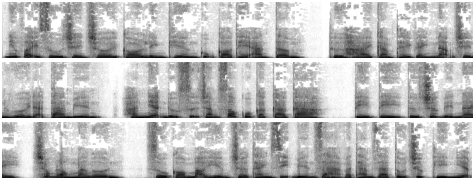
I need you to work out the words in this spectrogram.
Như vậy dù trên trời có linh thiêng cũng có thể an tâm. Thứ hai cảm thấy gánh nặng trên người đã tan biến. Hắn nhận được sự chăm sóc của các ca ca, tỷ tỷ từ trước đến nay, trong lòng mang ơn. Dù có mạo hiểm trở thành dị biến giả và tham gia tổ chức thí nghiệm,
